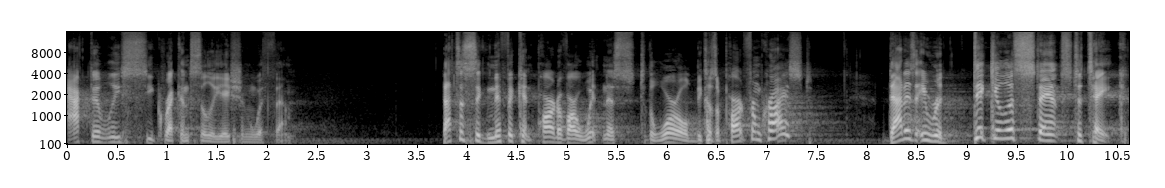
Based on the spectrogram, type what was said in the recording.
actively seek reconciliation with them. That's a significant part of our witness to the world because apart from Christ, that is a ridiculous stance to take.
